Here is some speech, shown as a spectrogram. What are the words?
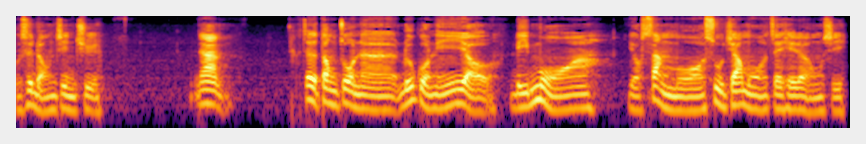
不是融进去，那这个动作呢？如果你有临摹啊，有上膜、塑胶膜这些的东西，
